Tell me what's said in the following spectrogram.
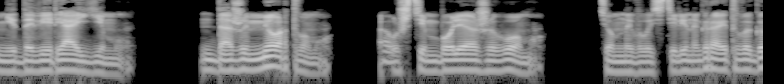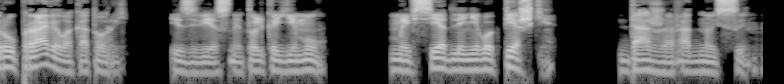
Не доверяй ему. Даже мертвому, а уж тем более живому. Темный властелин играет в игру, правила которой известны только ему. Мы все для него пешки, даже родной сын.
